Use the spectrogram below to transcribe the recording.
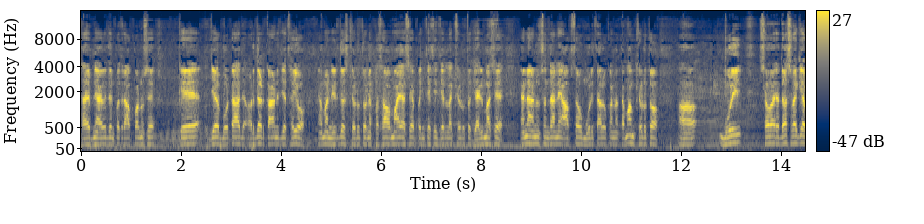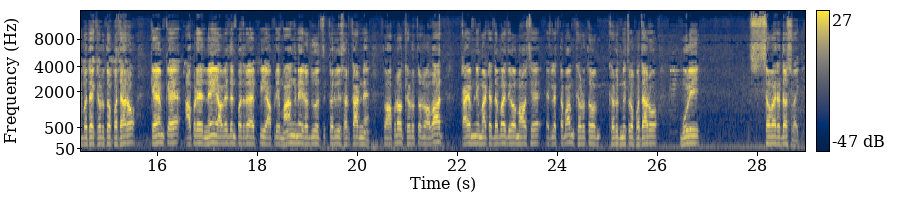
સાહેબને આવેદનપત્ર આપવાનું છે કે જે બોટાદ હળદર કાંડ જે થયો, એમાં નિર્દોષ ખેડૂતોને ફસાવવામાં આવ્યા છે. પંચ્યાસી જેટલા ખેડૂતો જેલમાં છે. એના અનુસંધાને આપ સૌ મૂળી તાલુકાના તમામ ખેડૂતો મૂળી સવારે દસ વાગ્યા બધા ખેડૂતો પધારો. કેમ કે આપણે નહીં આવેદનપત્ર આપી, આપણે માંગ નહીં રજૂઆત કરવી સરકારને, તો આપણો ખેડૂતોનો અવાજ કાયમની માટે દબાઈ દેવામાં આવશે. એટલે તમામ ખેડૂતો, ખેડૂત મિત્રો પધારો. મૂડી સવારે દસ વાગે.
